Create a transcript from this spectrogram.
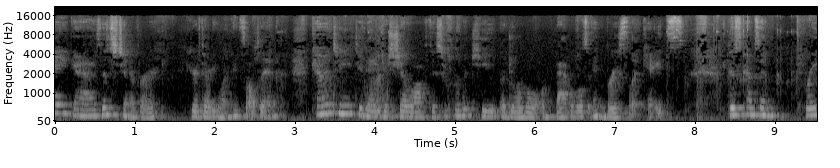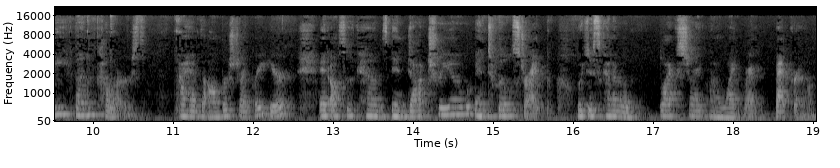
Hey guys, it's Jennifer, your 31 consultant, coming to you today to show off this really cute, adorable Baubles and Bracelet case. This comes in three fun colors. I have the ombre stripe right here. It also comes in dot trio and twill stripe, which is kind of a black stripe on a white background.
